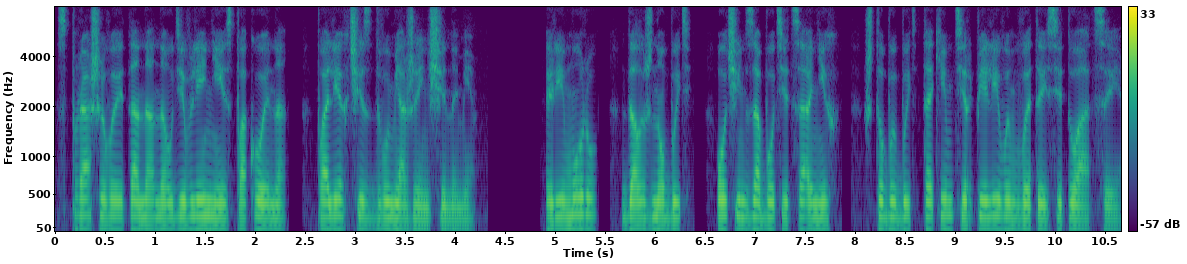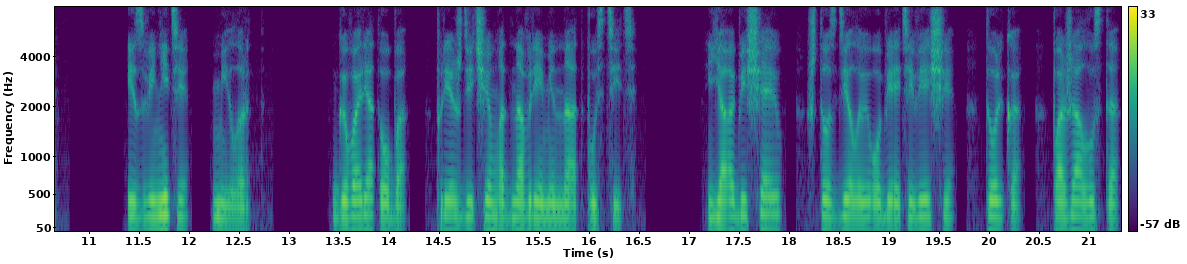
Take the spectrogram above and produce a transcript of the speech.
Спрашивает она на удивление спокойно, полегче с двумя женщинами. Римуру, должно быть, очень заботится о них, чтобы быть таким терпеливым в этой ситуации. «Извините, Миллард». Говорят оба, прежде чем одновременно отпустить. «Я обещаю, что сделаю обе эти вещи, только, пожалуйста,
